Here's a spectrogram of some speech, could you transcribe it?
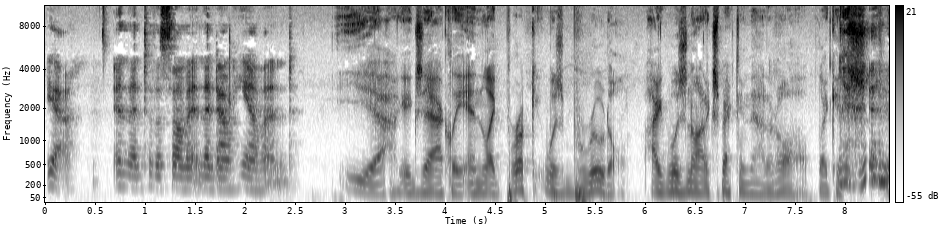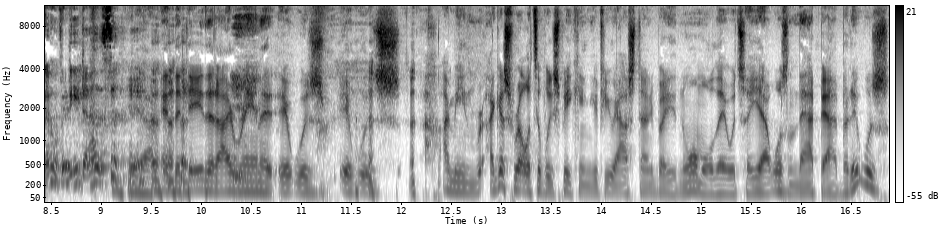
yeah, and then to the summit, and then down Hammond. Yeah, exactly. And like Brook was brutal. I was not expecting that at all. Like it's Nobody does. yeah and the day that i ran it it was it was i mean i guess relatively speaking if you asked anybody normal they would say yeah it wasn't that bad but it was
